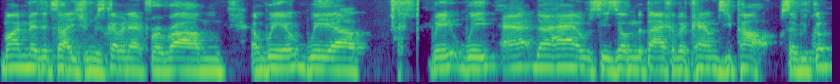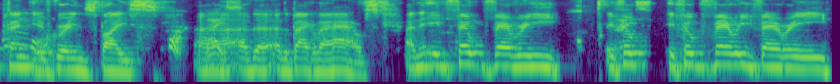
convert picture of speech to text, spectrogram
my meditation was going out for a run, and we we are. We we at the house is on the back of a county park, so we've got plenty of green space uh, Nice. at the at the back of the house, and it felt very, it felt it felt very very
